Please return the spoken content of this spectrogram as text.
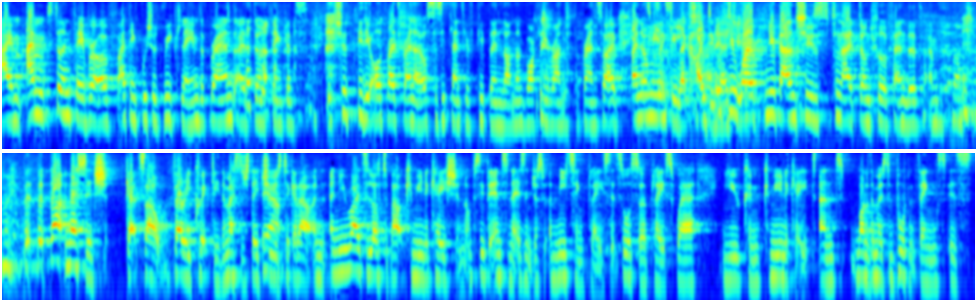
I'm, I'm still in favor of, I think we should reclaim the brand. I don't think it's, it should be the alt right brand. I also see plenty of people in London walking around with the brand. So I, by no means, like hiding if you wear New Balance shoes tonight, don't feel offended. I'm not. but, but that message gets out very quickly, the message they choose yeah. to get out. And, and you write a lot about communication. Obviously, the internet isn't just a meeting place, it's also a place where you can communicate. And one of the most important things is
